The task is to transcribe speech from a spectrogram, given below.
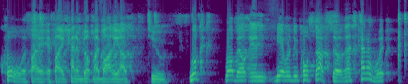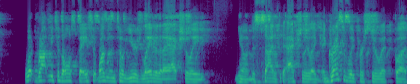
cool if I if I kind of built my body up to look well built and be able to do cool stuff. So that's kind of what what brought me to the whole space. It wasn't until years later that I actually, you know, decided to actually like aggressively pursue it. But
